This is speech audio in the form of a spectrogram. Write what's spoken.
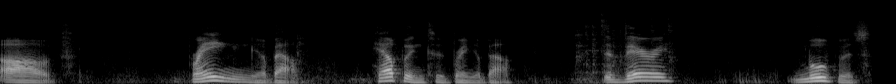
of bringing about, helping to bring about the very movements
